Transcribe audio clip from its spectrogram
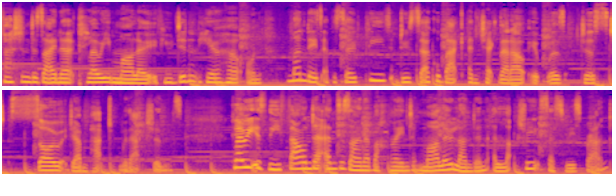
fashion designer Chloe Marlowe. If you didn't hear her on Monday's episode, please do circle back and check that out. It was just so jam packed with actions. Chloe is the founder and designer behind Marlow London, a luxury accessories brand.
